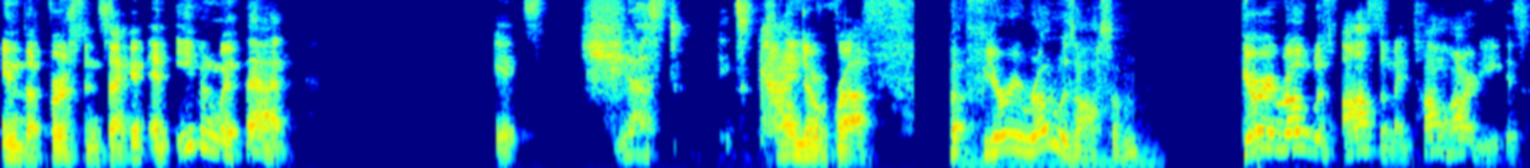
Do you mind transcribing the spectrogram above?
in the first and second, and even with that, it's just it's kind of rough. But Fury Road was awesome. Fury Road was awesome, and Tom Hardy is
